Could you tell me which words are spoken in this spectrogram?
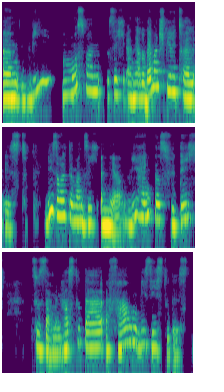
Ähm, wie muss man sich ernähren, oder wenn man spirituell ist, wie sollte man sich ernähren? Wie hängt das für dich zusammen? Hast du da Erfahrung? Wie siehst du das?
